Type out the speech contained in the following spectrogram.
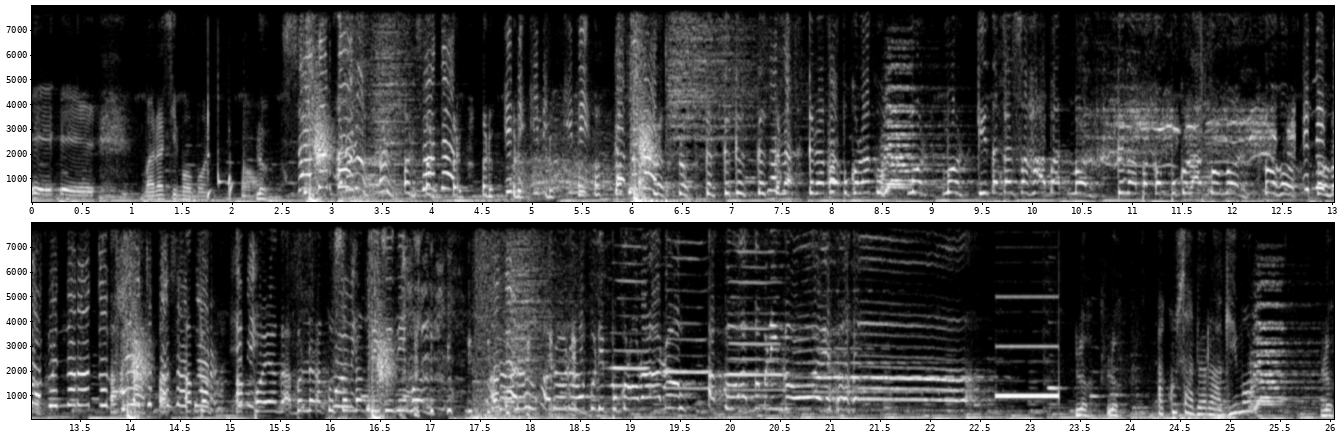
Hehehe. Mana si Momon? Loh, Sadar, aduh, aduh, sadar. aduh, Ini, ini, ini. Kenapa, Loh, loh, aku sadar lagi, Mon. Loh,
